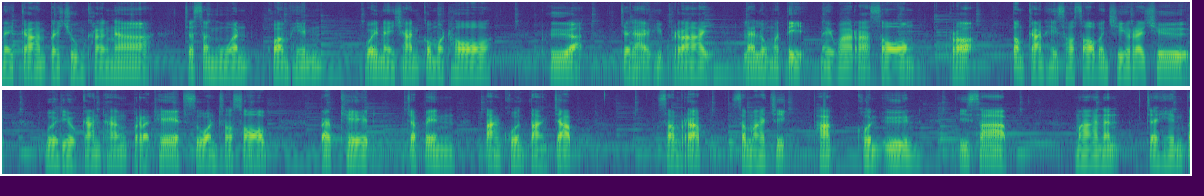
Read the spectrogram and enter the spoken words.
ในการประชุมครั้งหน้าจะสงวนความเห็นไว้ในชั้นกมท เพื่อจะได้อภิปรายและลงมติในวาระสองเพราะต้องการให้สสบัญชีรายชื่อ เบอร์เดียวกันทั้งประเทศส่วนสสแบบเขต จะเป็นต่างคนต่างจับสำหรับสมาชิกพักคนอื่นที่ทราบ มานั้นจะเห็นไป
